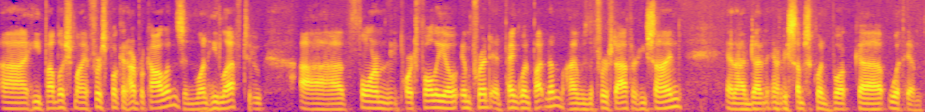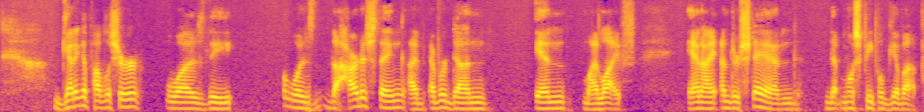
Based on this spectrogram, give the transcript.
Uh, he published my first book at HarperCollins, and when he left to uh, form the portfolio imprint at Penguin Putnam, I was the first author he signed, and I've done every subsequent book uh, with him. Getting a publisher was the was the hardest thing I've ever done in my life, and I understand that most people give up.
